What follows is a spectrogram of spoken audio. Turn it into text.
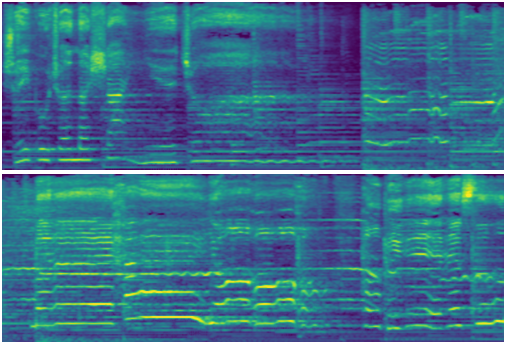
水不转，那山也转。没有别死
